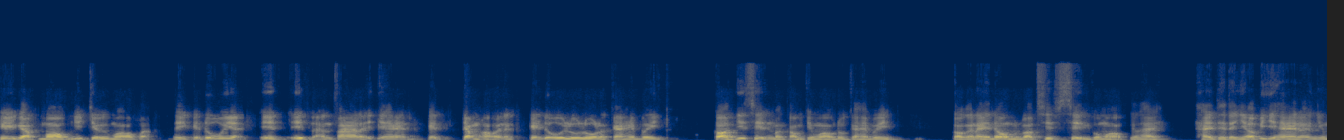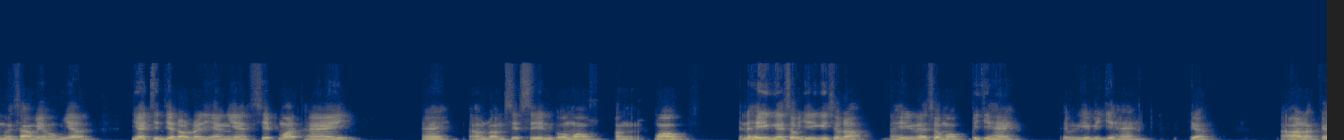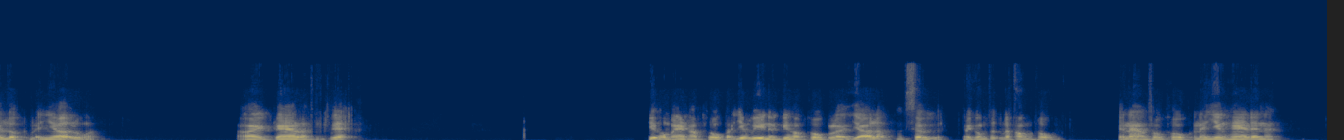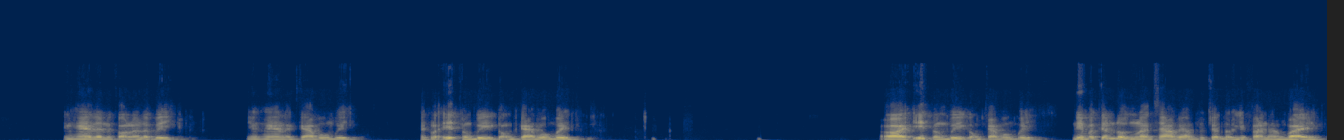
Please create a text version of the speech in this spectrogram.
khi gặp một với trừ một á, thì cái đuôi á, x x là alpha là x chia hai. Cái chấm hỏi là cái đuôi luôn luôn là k 2 pi cos với sin bằng cộng trừ một đuôi k 2 pi còn cái này đâu mình bấm shift sin của một cho thầy thầy thì thầy nhớ pi chia hai đó, nhưng mà sợ mấy em không nhớ. Nhớ chỉnh chế độ radian nha, shift mod 2 2 đó, mình bấm shift sin của một phần một. Thì nó hiện ra số gì ghi số đó? Nó hiện ra số 1 pi chia thì mình ghi pi chia hai. Chưa? Đó là cái luật để nhớ luôn á. Rồi K là thực Z chứ không ai học thuộc. Giáo viên này kia học thuộc là dở lắm thật sự. Mấy công thức nó không thuộc. Cái nào thuộc thuộc. Cái này nhân hai lên nè. Nhân hai lên còn lại là bi nhân hai là k 4 bi tức là x bằng bi cộng k 4 bi rồi x bằng bi cộng k 4 bi nếu mà kết luận là sao với ông tôi kết luận như ta nào vậy.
